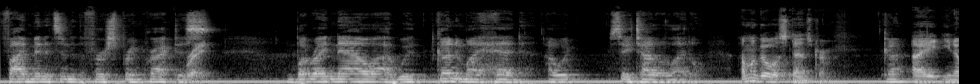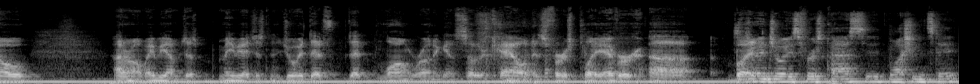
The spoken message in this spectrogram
five minutes into the first spring practice. Right. But right now, I would, gun to my head, I would say Tyler Lytle. I'm gonna go with Stenstrom. Okay. I, you know, I don't know. Maybe I'm just maybe I just enjoyed that that long run against Southern Cal in his first play ever. Uh, Did you enjoy his first pass at Washington State?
